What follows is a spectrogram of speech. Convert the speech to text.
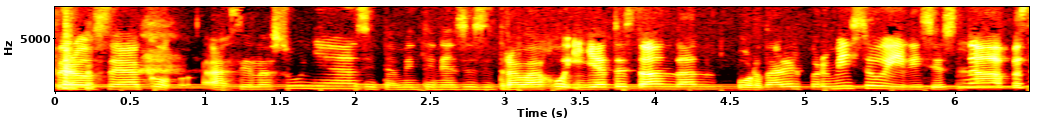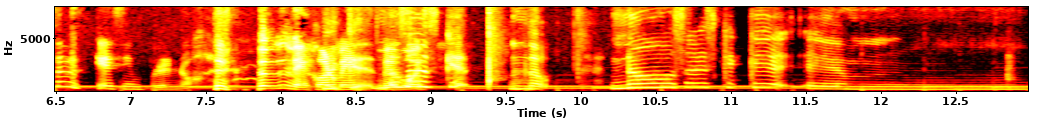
pero o sea, hacia las uñas y también tenías ese trabajo y ya te estaban dando por dar el permiso y dices, no, pues sabes qué, siempre no. mejor me, no, voy. ¿sabes qué? No, no, ¿sabes qué? Que em,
